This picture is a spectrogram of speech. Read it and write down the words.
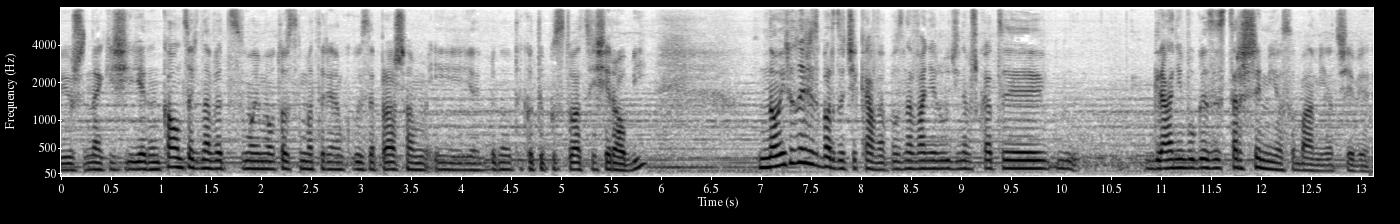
już na jakiś jeden koncert nawet z moim autorskim materiałem kogoś zapraszam i jakby no, tego typu sytuacje się robi. No i to też jest bardzo ciekawe, poznawanie ludzi, na przykład yy, granie w ogóle ze starszymi osobami od siebie.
